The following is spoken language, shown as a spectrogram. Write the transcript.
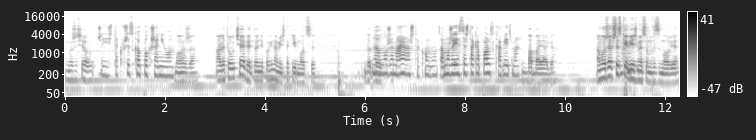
Może się. że jej się tak wszystko pochrzaniło. Może. Ale to u ciebie, to nie powinna mieć takiej mocy. Do, No, do- może mają aż taką moc. A może jest też taka polska wiedźma? Baba Jaga. A może wszystkie wiedźmy są w zmowie?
